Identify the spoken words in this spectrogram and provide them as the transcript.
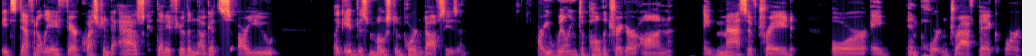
It's definitely a fair question to ask that if you're the Nuggets, are you like in this most important offseason, are you willing to pull the trigger on a massive trade or a important draft pick or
